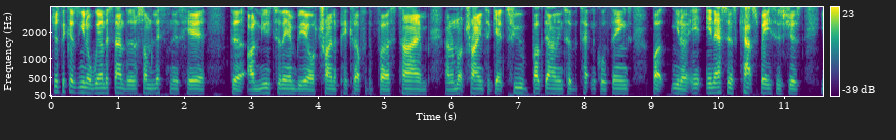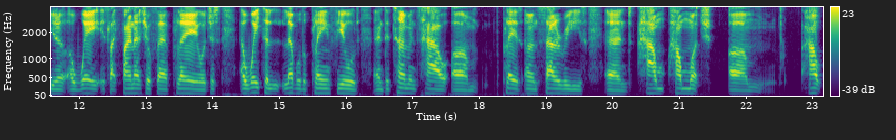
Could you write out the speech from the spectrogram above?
just because, you know, we understand that there are some listeners here that are new to the NBA or trying to pick it up for the first time. And I'm not trying to get too bogged down into the technical things, but, you know, in, in essence, cap space is just, you know, a way, it's like financial fair play or just a way to level the playing field and determines how um, players earn salaries and how how much um, how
